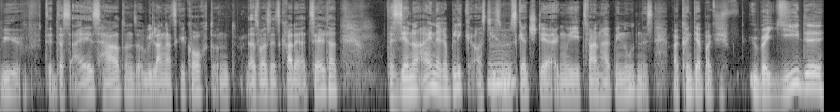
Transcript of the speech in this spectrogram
wie, das Ei ist hart und so, wie lange hat es gekocht und das, was er jetzt gerade erzählt hat, das ist ja nur eine Replik aus diesem mhm. Sketch, der irgendwie zweieinhalb Minuten ist. Man könnte ja praktisch über jede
